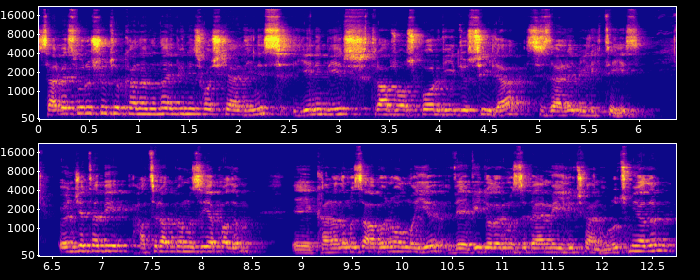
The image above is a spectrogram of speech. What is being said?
Serbest Vuruş YouTube kanalına hepiniz hoş geldiniz. Yeni bir Trabzonspor videosuyla sizlerle birlikteyiz. Önce tabii hatırlatmamızı yapalım. Ee, kanalımıza abone olmayı ve videolarımızı beğenmeyi lütfen unutmayalım.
